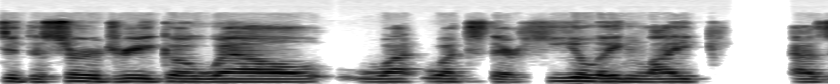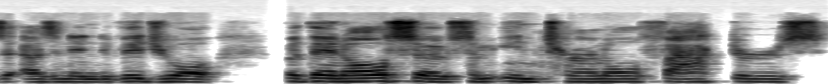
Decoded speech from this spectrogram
did the surgery go well? What what's their healing like as as an individual? But then also some internal factors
